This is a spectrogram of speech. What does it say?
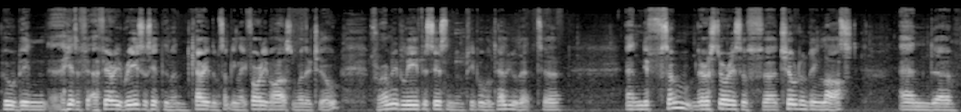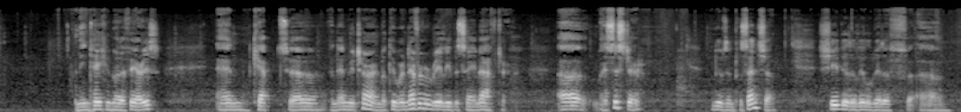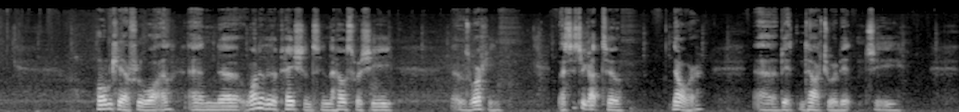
who've been uh, hit a, a fairy breeze has hit them and carried them something like 40 miles from where they're to. Firmly believe this is, and people will tell you that. Uh, and if some, there are stories of uh, children being lost and uh, by the fairies and kept uh, and then returned, but they were never really the same after. Uh, my sister lives in Placentia she did a little bit of uh, home care for a while, and uh, one of the patients in the house where she uh, was working, my sister got to know her uh, a bit and talk to her a bit. She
